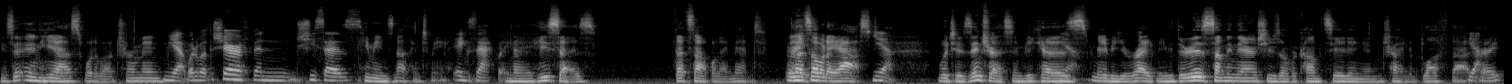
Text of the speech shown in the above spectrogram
he said- and he asks, "What about Truman?" Yeah, what about the sheriff? And she says He means nothing to me. exactly. No, he says, "That's not what I meant. Right. That's not what I asked." Yeah, which is interesting because maybe you're right. Maybe there is something there, and she was overcompensating and trying to bluff that, Yeah. right?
